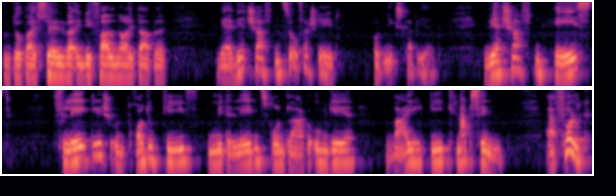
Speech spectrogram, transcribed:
und dabei selber in die Fall neu dabbe. Wer Wirtschaften so versteht, hat nichts kapiert. Wirtschaften heißt, pfleglich und produktiv mit der Lebensgrundlage umgehe, weil die knapp sind. Erfolg,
